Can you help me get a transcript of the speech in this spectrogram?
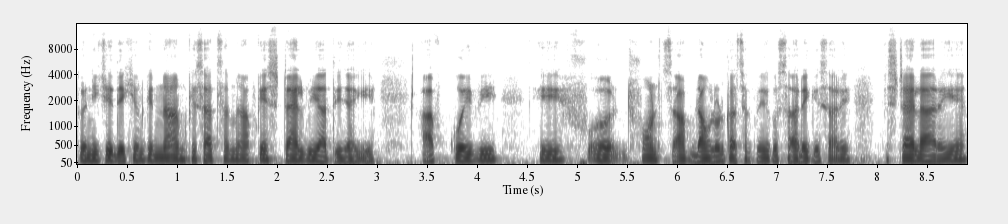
तो नीचे देखिए उनके नाम के साथ साथ में आपके स्टाइल भी आती जाएगी। आप कोई भी फ़ॉन्ट्स आप डाउनलोड कर सकते हैं, देखो सारे के सारे स्टाइल आ रही है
